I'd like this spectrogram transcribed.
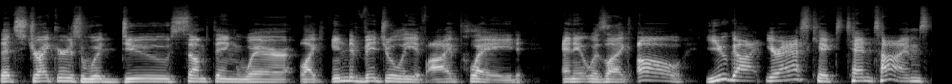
that strikers would do something where like individually if I played and it was like, oh, you got your ass kicked 10 times,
